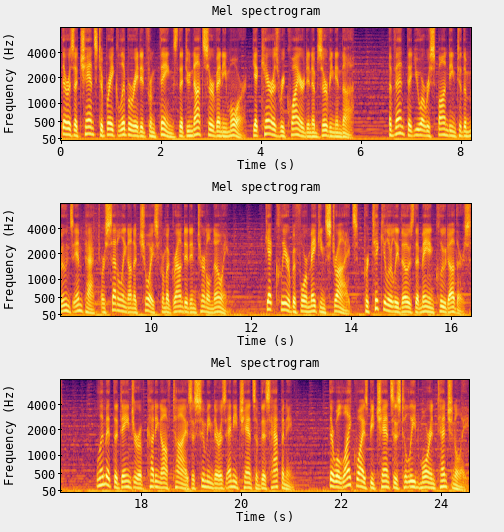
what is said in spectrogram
There is a chance to break liberated from things that do not serve anymore, yet care is required in observing in the event that you are responding to the moon's impact or settling on a choice from a grounded internal knowing. Get clear before making strides, particularly those that may include others. Limit the danger of cutting off ties assuming there is any chance of this happening. There will likewise be chances to lead more intentionally,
